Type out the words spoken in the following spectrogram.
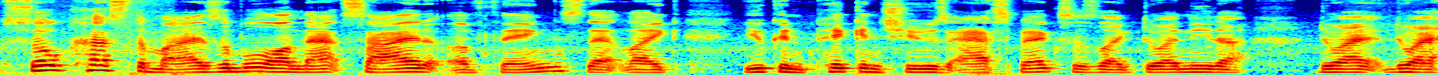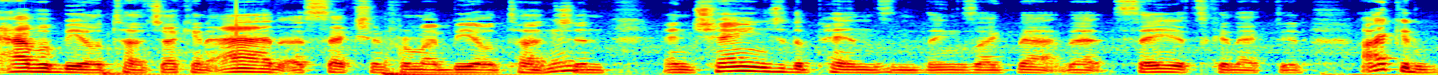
so customizable on that side of things that like you can pick and choose aspects. Is like, do I need a do I do I have a BLTouch? I can add a section for my BLTouch mm-hmm. and and change the pins and things like that that say it's connected. I could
